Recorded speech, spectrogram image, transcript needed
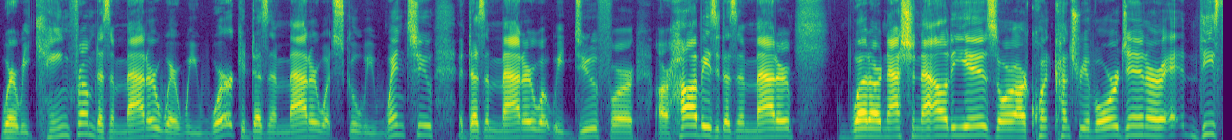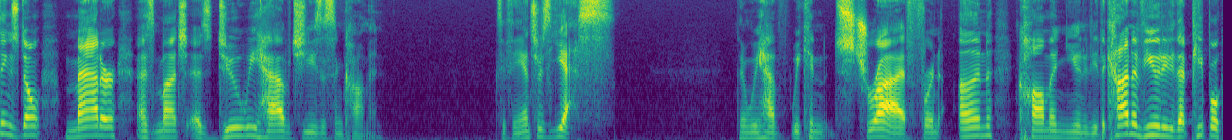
where we came from, doesn't matter where we work, it doesn't matter what school we went to, it doesn't matter what we do for our hobbies, it doesn't matter what our nationality is or our country of origin or eh, these things don't matter as much as do we have Jesus in common? Because if the answer is yes, then we have we can strive for an uncommon unity. The kind of unity that people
